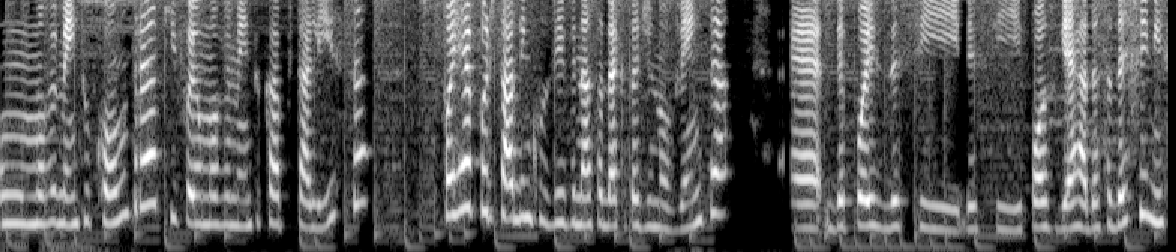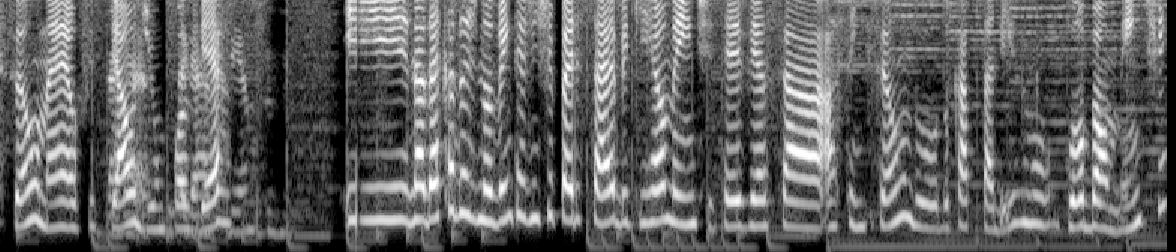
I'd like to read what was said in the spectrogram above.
um movimento contra, que foi um movimento capitalista. Foi reforçado, inclusive, nessa década de 90, é, depois desse, desse pós-guerra, dessa definição né, oficial de um pós-guerra. Uhum. E na década de 90 a gente percebe que realmente teve essa ascensão do, do capitalismo globalmente,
